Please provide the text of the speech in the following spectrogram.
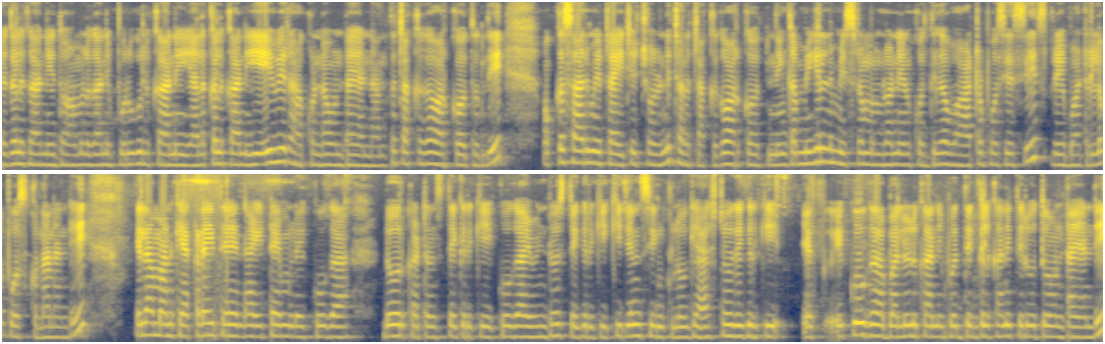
ఈగలు కానీ దోమలు కానీ పురుగులు కానీ ఎలకలు కానీ ఏవి రాకుండా ఉంటాయండి. అంత చక్కగా వర్క్ అవుతుంది. ఒక్కసారి మీరు ట్రై చేసి చూడండి. చాలా చక్కగా వర్క్ అవుతుంది. ఇంకా మిగిలిన మిశ్రమంలో నేను కొద్దిగా వాటర్ పోసేసి స్ప్రే బాటిల్లో పోసుకున్నానండి. ఇలా మనకి ఎక్కడైతే నైట్ టైంలో ఎక్కువగా డోర్ కర్టన్స్ దగ్గరికి ఎక్కువగా విండోస్ దగ్గరికి కిచెన్ సింక్లో గ్యాస్ స్టవ్ దగ్గరికి ఎక్కువగా బల్లులు కానీ బొద్దింకలు కానీ తిరుగుతూ ఉంటాయండి.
